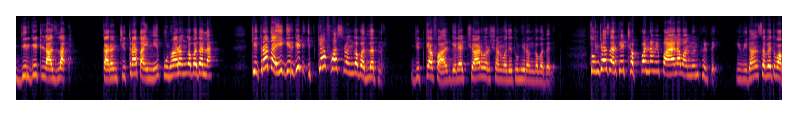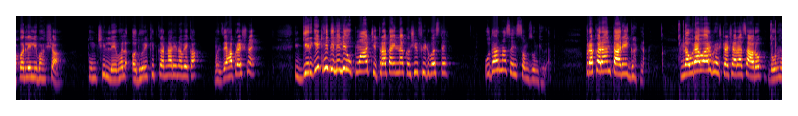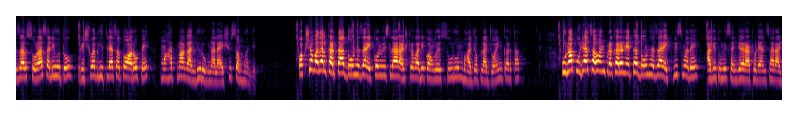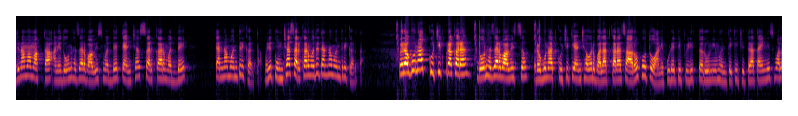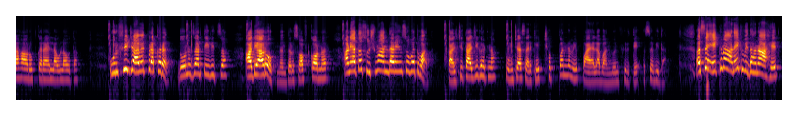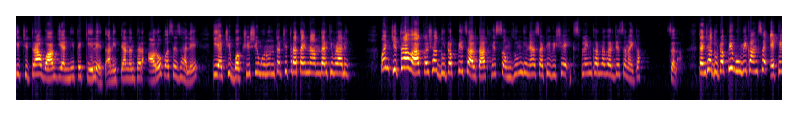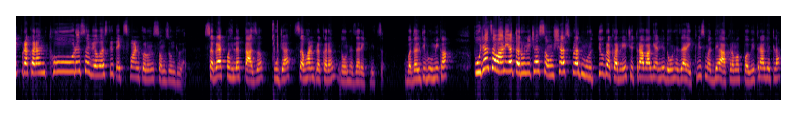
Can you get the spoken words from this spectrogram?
गिरगिट लाजलाय. कारण चित्राताईंनी पुन्हा रंग बदललाय. चित्राताई गिरगिट इतक्या फास्ट रंग बदलत नाही. जितक्या फास्ट गेल्या चार वर्षांमध्ये तुम्ही रंग बदललेत. तुमच्यासारखे छप्पन्न मी पायाला बांधून फिरते. ही विधानसभेत वापरलेली भाषा तुमची लेव्हल अधोरेखित करणारी नव्हे का? म्हणजे हा प्रश्न आहे. गिरगिट ही दिलेली उपमा चित्राताईंना कशी फिट बसते? उदाहरणासहित समजून घेऊयात. प्रकरण तारीख घटना. नवऱ्यावर भ्रष्टाचाराचा आरोप दोन हजार सोळा साली होतो. रिश्वत घेतल्याचा तो आरोप आहे महात्मा गांधी रुग्णालयाशी संबंधित. पक्ष बदल करतात. दोन हजार एकोणवीसला राष्ट्रवादी काँग्रेस सोडून भाजपला जॉईन करतात. पुन्हा पूजा चव्हाण प्रकरण येतं. दोन हजार एकवीसमध्ये आधी तुम्ही संजय राठोड यांचा राजीनामा मागता आणि दोन हजार बावीसमध्ये त्यांच्याच सरकारमध्ये त्यांना मंत्री करता. म्हणजे तुमच्या सरकारमध्ये त्यांना मंत्री करता. रघुनाथ कुचिक प्रकरण. दोन हजार बावीसचं रघुनाथ कुचिक यांच्यावर बलात्काराचा आरोप होतो आणि पुढे ती पीडित तरुणी म्हणते की चित्राताईंनीच मला हा आरोप करायला लावला होता. उर्फी जावेद प्रकरण. दोन हजार तेवीसचं आधी आरोप नंतर सॉफ्ट कॉर्नर. आणि आता सुषमा अंधारेंसोबत वाद. कालची ताजी घटना तुमच्यासारखे छप्पन्न मे पायाला बांधून फिरते असं विधान. असे एक ना अनेक विधानं आहेत की चित्रा वाघ यांनी ते केलेत आणि त्यानंतर आरोप असे झाले की याची बक्षिशी म्हणून तर चित्राताईंना आमदारकी मिळाली. पण चित्रावा कशा दुटप्पी चालतात हे समजून घेण्यासाठी विषय एक्सप्लेन करणं गरजेचं नाही का? चला त्यांच्या दुटप्पी भूमिकांचं एक एक प्रकरण थोडंसं व्यवस्थित एक्सपांड करून समजून घेऊयात. सगळ्यात पहिलं ताजं पूजा चव्हाण प्रकरण दोन हजार एकवीसचं. बदलती भूमिका पूजा चव्हाण या तरुणीच्या संशयास्पद मृत्यू प्रकरणी चित्रा वाघ यांनी दोन हजार एकवीसमध्ये आक्रमक पवित्रा घेतला.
